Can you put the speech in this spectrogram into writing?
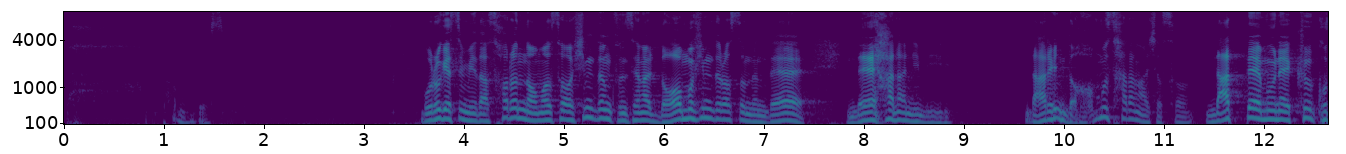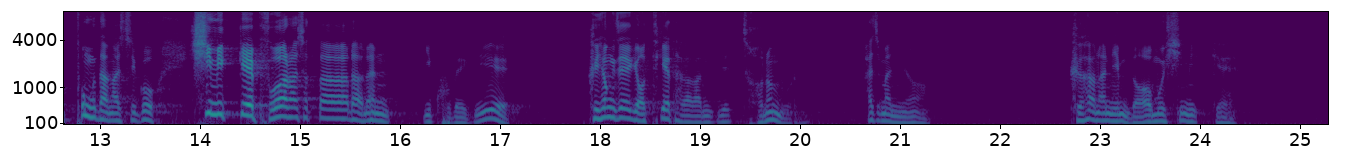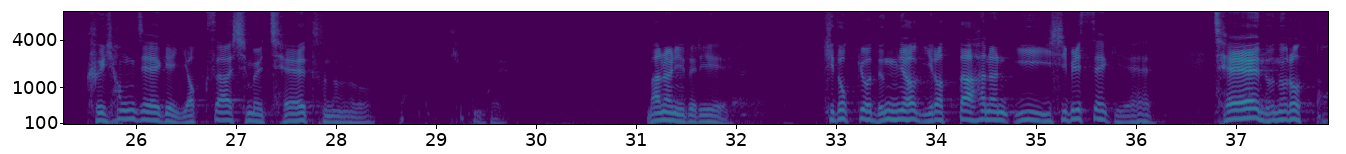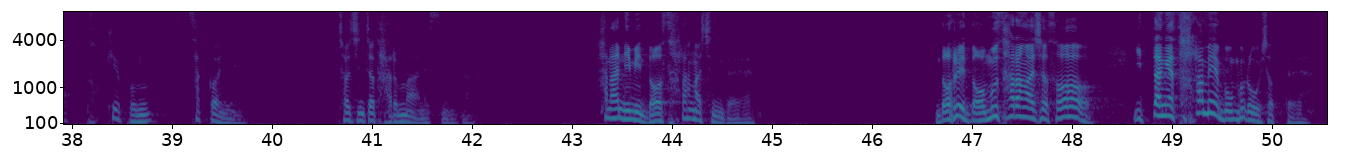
펑펑 울고 있습니다. 모르겠습니다. 서른 넘어서 힘든 군생활 너무 힘들었었는데 내 하나님이 나를 너무 사랑하셔서 나 때문에 그 고통 당하시고 힘있게 부활하셨다라는 이 고백이 그 형제에게 어떻게 다가갔는지 저는 모릅니다. 하지만요. 그 하나님 너무 힘있게 그 형제에게 역사하심을 제 두 눈으로 똑똑히 본 거예요. 많은 이들이 기독교 능력 잃었다 하는 이 21세기에 제 눈으로 똑똑히 본 사건이에요. 저 진짜 다른 말 안 했습니다. 하나님이 너 사랑하신대. 너를 너무 사랑하셔서 이 땅에 사람의 몸으로 오셨대.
